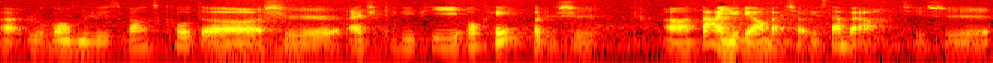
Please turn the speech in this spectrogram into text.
啊，如果我们 response code 是 HTTP OK，或者是啊大于两百小于三百啊，其实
